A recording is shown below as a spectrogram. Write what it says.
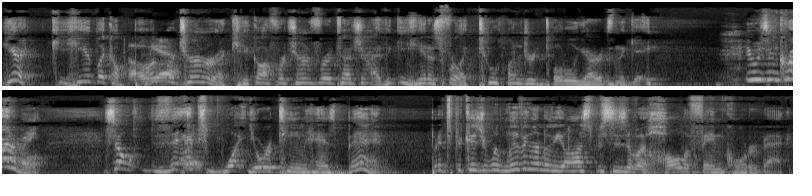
He had, a, he had like a oh, punt yeah. return or a kickoff return for a touchdown. I think he hit us for like 200 total yards in the game. It was incredible. So that's what your team has been. But it's because you were living under the auspices of a Hall of Fame quarterback.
